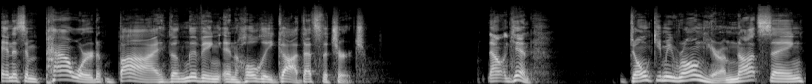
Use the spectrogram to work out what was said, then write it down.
and is empowered by the living and holy God. That's the church. Now, again, don't get me wrong here. I'm not saying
